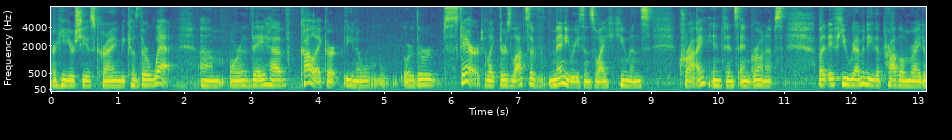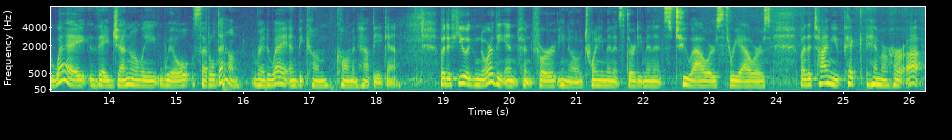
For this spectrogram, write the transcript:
or he or she is crying because they're wet, um, or they have colic, or you know, or they're scared. Like there's lots of many reasons why humans cry, infants and grown-ups. But if you remedy the problem right away, they generally will settle down right away and become calm and happy again. But if you ignore the infant for, you know, 20 minutes, 30 minutes, 2 hours, 3 hours, by the time you pick him or her up,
